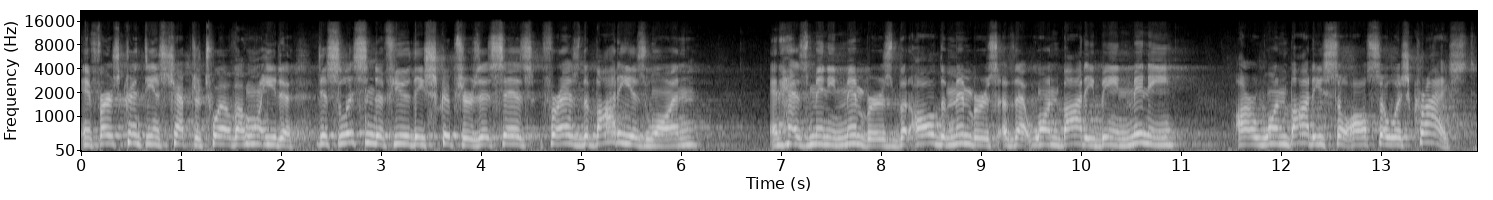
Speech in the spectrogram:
In 1 Corinthians chapter 12, I want you to just listen to a few of these scriptures. It says, For as the body is one and has many members, but all the members of that one body, being many, are one body, so also is Christ.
